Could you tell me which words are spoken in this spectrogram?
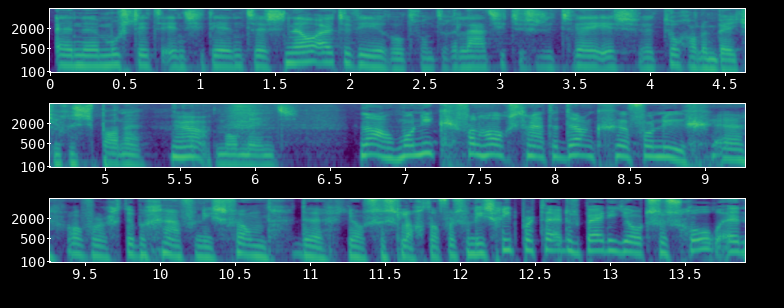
En moest dit incident snel uit de wereld. Want de relatie tussen de twee is toch al een beetje gespannen ja. op het moment. Nou, Monique van Hoogstraten, dank voor nu uh, over de begrafenis van de Joodse slachtoffers van die schietpartij, dus bij de Joodse school. En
